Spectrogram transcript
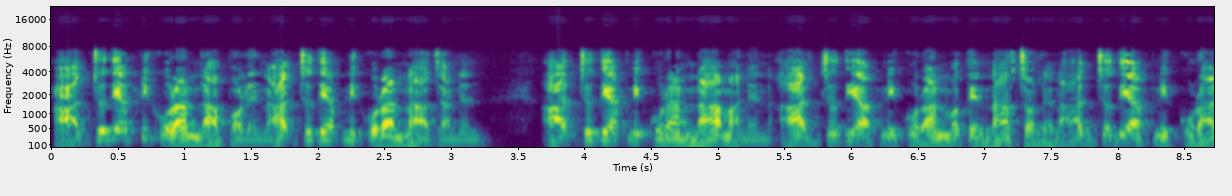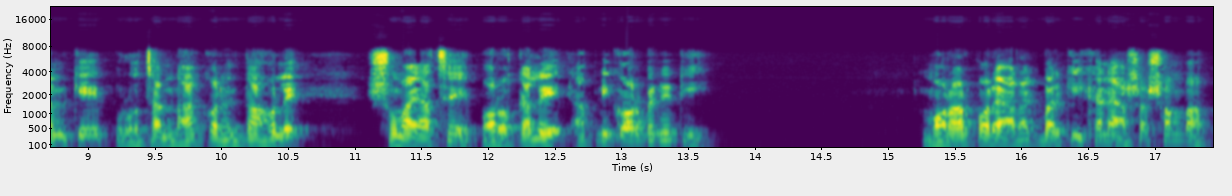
আজ যদি আপনি কোরআন না পড়েন, আজ যদি আপনি কোরআন না জানেন, আজ যদি আপনি কোরআন না মানেন, আজ যদি আপনি কোরআন মতে না চলেন, আজ যদি আপনি কোরআনকে প্রচার না করেন, তাহলে সময় আছে, পরকালে আপনি করবেন এটি? মরার পরে আরেকবার কি এখানে আসা সম্ভব?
